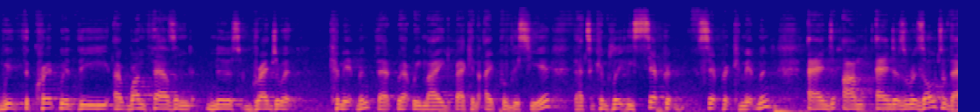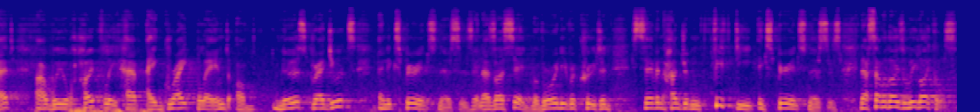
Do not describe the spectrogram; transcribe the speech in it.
with the with the uh, 1,000 nurse graduate commitment that, that we made back in April this year. That's a completely separate separate commitment, and um, and as a result of that, uh, we will hopefully have a great blend of nurse graduates and experienced nurses. And as I said, we've already recruited 750 experienced nurses. Now, some of those will be locals.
